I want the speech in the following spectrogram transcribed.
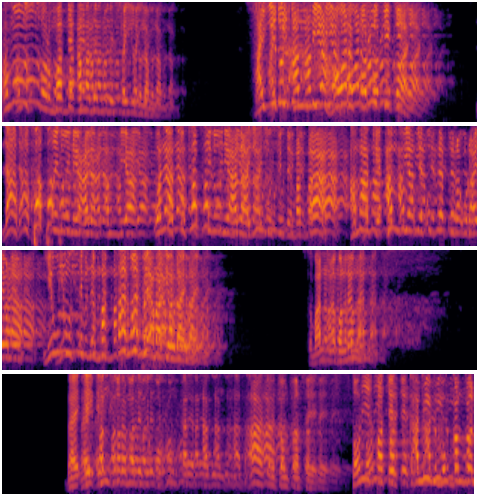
সমস্তর মধ্যে আমাদের নবী সাইয়্যিদুল আম্বিয়া। সাইয়্যিদুল আম্বিয়া হওয়ার পরেও কি কয়? লা তুফাদ্দিলুনি আলা আল-আম্বিয়া ওয়া লা তুফাদ্দিলুনি আলা ইউনুস ইবনে মাত্তা। আমাকে আম্বিয়াদের উপরে তোমরা উড়াইও না। ইউনুস ইবনে মাত্তার উপরে আমাকে উড়াইও না সুবহানাল্লাহ বললেন না? ভাই এই অন্তরের মধ্যে যে অহংকারের আগুন ধা ধা করে চলতেছে তরিকতের কামিল মুকম্মল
